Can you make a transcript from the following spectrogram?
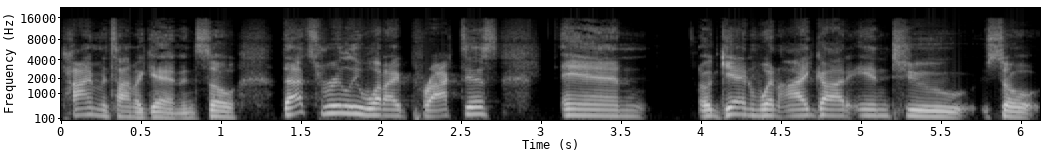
time and time again. And so that's really what i practice. And again when i got into so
